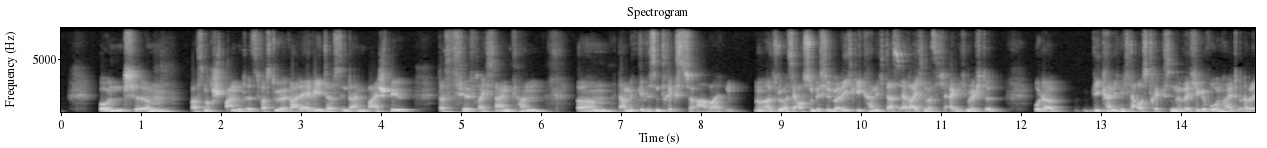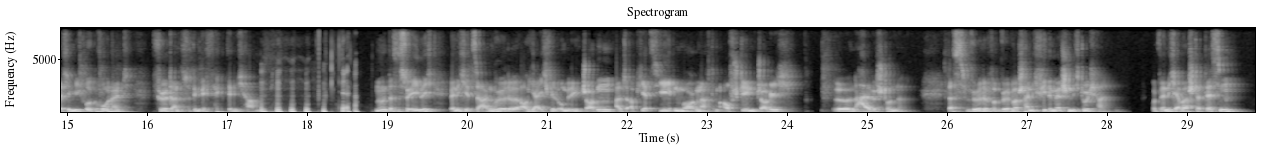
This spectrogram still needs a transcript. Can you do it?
Und ähm, was noch spannend ist, was du ja gerade erwähnt hast in deinem Beispiel, dass es hilfreich sein kann, ähm, da mit gewissen Tricks zu arbeiten. Ne? Also du hast ja auch so ein bisschen überlegt, wie kann ich das erreichen, was ich eigentlich möchte? Oder wie kann ich mich da austricksen? Ne? Welche Gewohnheit oder welche Mikrogewohnheit führt dann zu dem Effekt, den ich habe? ja. ne? Das ist so ähnlich, wenn ich jetzt sagen würde, oh ja, ich will unbedingt joggen, also ab jetzt jeden Morgen nach dem Aufstehen jogge ich äh, eine halbe Stunde. Das würde, würden wahrscheinlich viele Menschen nicht durchhalten. Und wenn ich aber stattdessen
